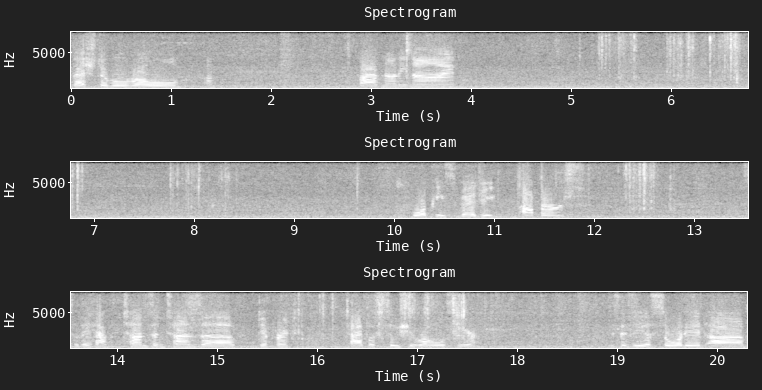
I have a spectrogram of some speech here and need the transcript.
Vegetable roll. Um, $5.99. Four-piece veggie poppers. So they have tons and tons of different type of sushi rolls here. This is the assorted um,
